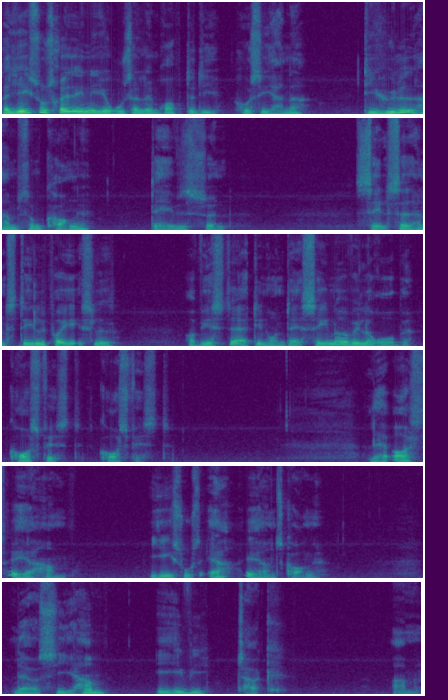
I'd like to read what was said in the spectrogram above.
Da Jesus red ind i Jerusalem, råbte de Hosianna. De hyldede ham som konge, Davids søn. Selv sad han stille på æslet og vidste, at de nogle dage senere ville råbe korsfest, korsfest. Lad os ære ham. Jesus er ærens konge. Lad os sige ham evig tak. Amen.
